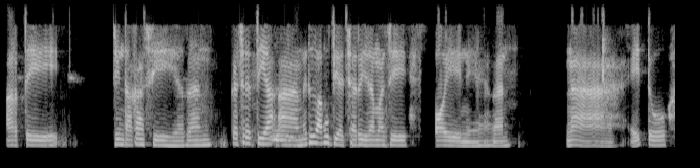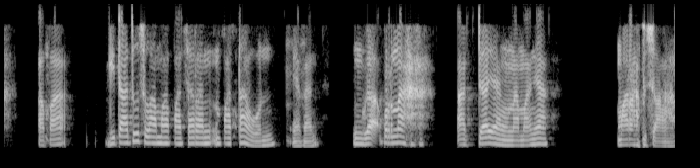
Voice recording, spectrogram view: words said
arti cinta kasih ya kan, kesetiaan itu aku diajari sama si Oi ini ya kan. Nah itu apa kita tuh selama pacaran empat tahun ya kan, nggak pernah ada yang namanya marah besar.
